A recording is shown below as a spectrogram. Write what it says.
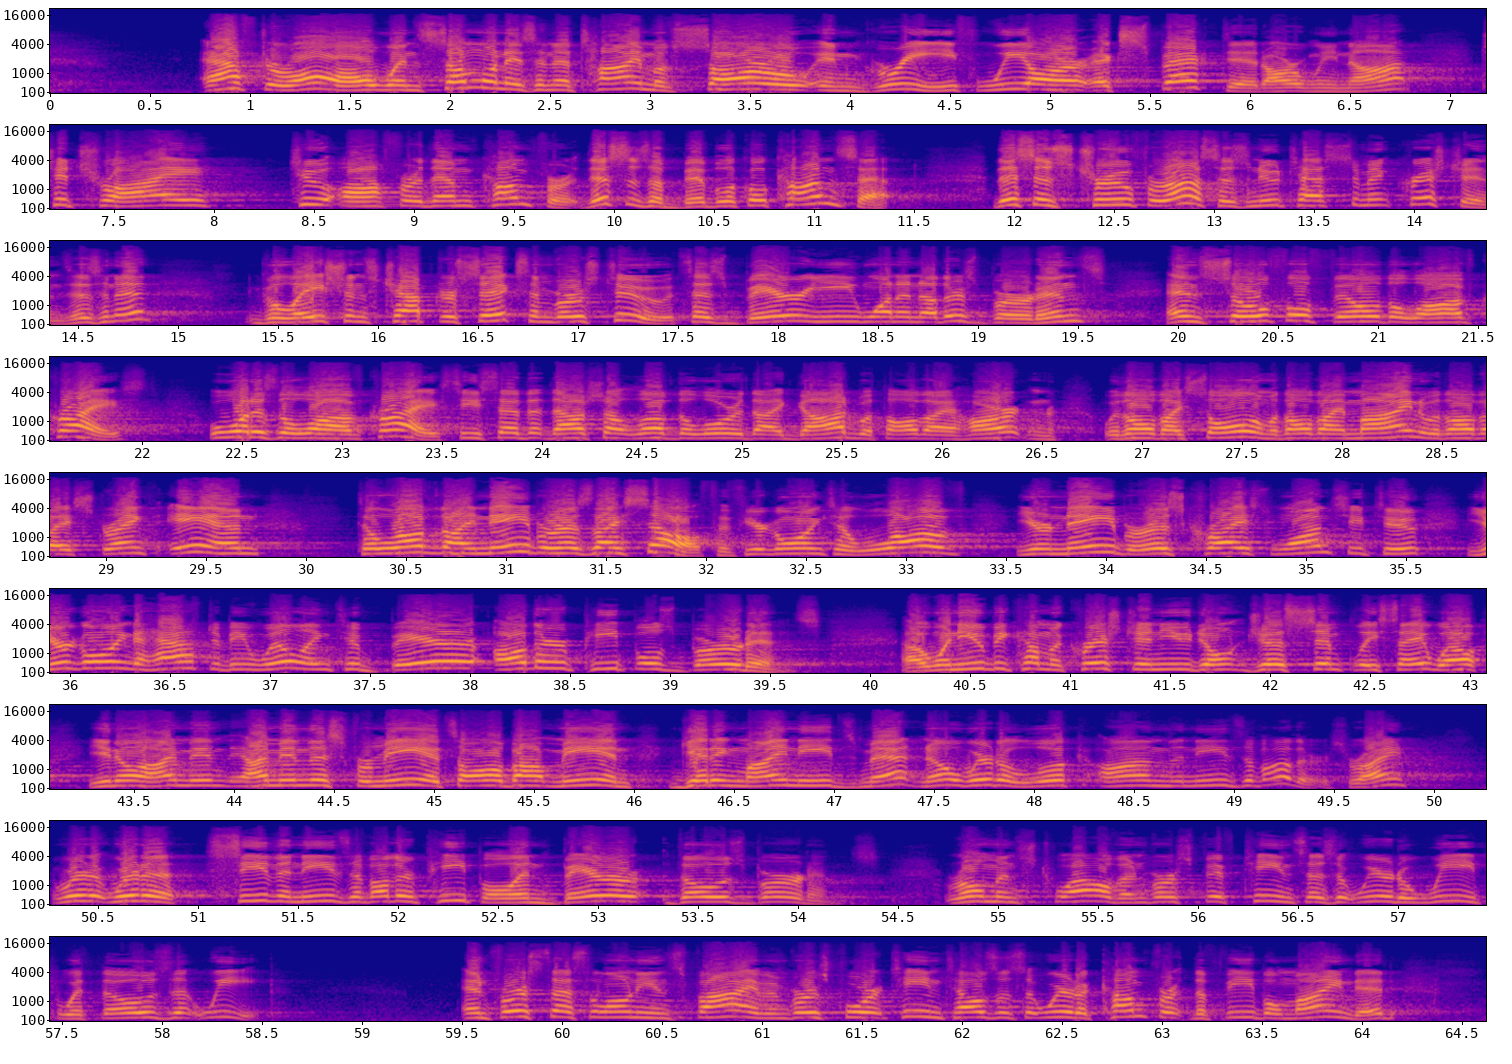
After all, when someone is in a time of sorrow and grief, we are expected, are we not, to try to offer them comfort. This is a biblical concept. This is true for us as New Testament Christians, isn't it? Galatians chapter 6 and verse 2. It says, Bear ye one another's burdens, and so fulfill the law of Christ. Well, what is the law of Christ? He said that thou shalt love the Lord thy God with all thy heart and with all thy soul and with all thy mind, and with all thy strength, and to love thy neighbor as thyself. If you're going to love your neighbor as Christ wants you to, you're going to have to be willing to bear other people's burdens. Uh, when you become a Christian, you don't just simply say, well, you know, I'm in, I'm in this for me. It's all about me and getting my needs met. No, we're to look on the needs of others, right? We're to, we're to see the needs of other people and bear those burdens. Romans 12 and verse 15 says that we're to weep with those that weep. And 1 Thessalonians 5 and verse 14 tells us that we're to comfort the feeble minded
